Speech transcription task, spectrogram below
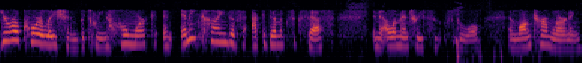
zero correlation between homework and any kind of academic success in elementary school and long-term learning,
